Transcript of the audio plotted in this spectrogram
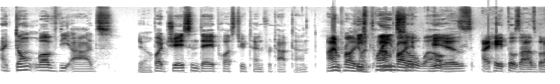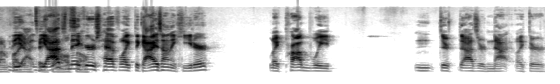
I don't love the odds, Yeah, but Jason Day plus 210 for top 10. I'm probably He's gonna, playing probably, so well. He is. I hate those odds, but I'm probably The, the odds makers have like the guys on a heater, like probably their the odds are not like they're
